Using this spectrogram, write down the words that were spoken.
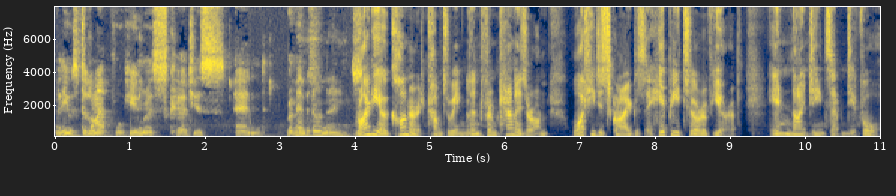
And he was delightful, humorous, courteous, and remembered our names. Riley O'Connor had come to England from Canada on what he described as a hippie tour of Europe in 1974.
